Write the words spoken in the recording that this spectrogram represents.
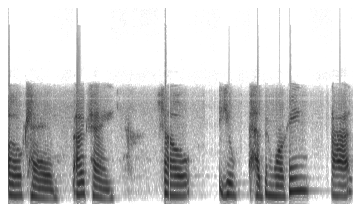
Okay. Okay. So you had been working at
